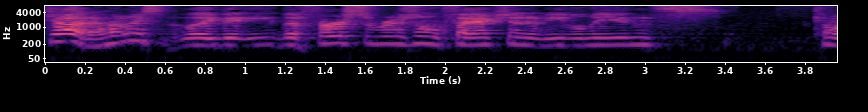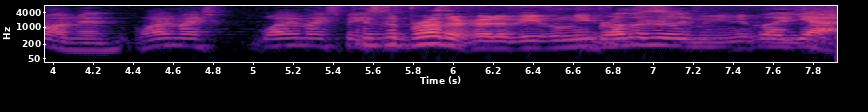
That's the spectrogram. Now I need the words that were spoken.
God, how am I like the the first original faction of evil mutants? Come on, man. Why am I why am I spacing? It's the Brotherhood of Evil Mutants. Brotherhood. I mean, it like was- yeah,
